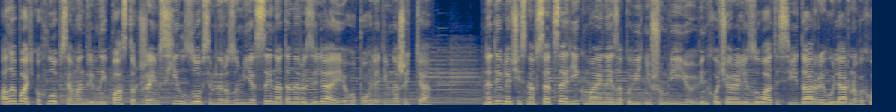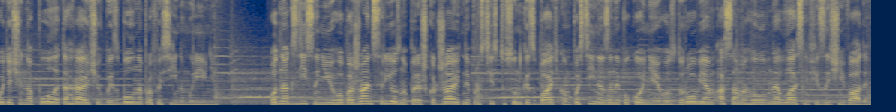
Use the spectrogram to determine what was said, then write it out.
Але батько хлопця, мандрівний пастор Джеймс Хіл, зовсім не розуміє сина та не розділяє його поглядів на життя. Не дивлячись на все це, рік має найзаповітнішу мрію. Він хоче реалізувати свій дар, регулярно виходячи на поле та граючи в бейсбол на професійному рівні. Однак здійсненню його бажань серйозно перешкоджають непрості стосунки з батьком, постійне занепокоєння його здоров'ям, а саме головне власні фізичні вади.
